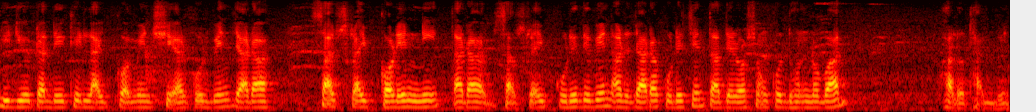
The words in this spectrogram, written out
ভিডিওটা দেখে লাইক কমেন্ট শেয়ার করবেন। যারা সাবস্ক্রাইব করেননি, তারা সাবস্ক্রাইব করে দেবেন। আর যারা করেছেন, তাদের অসংখ্য ধন্যবাদ। ভালো থাকবেন।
